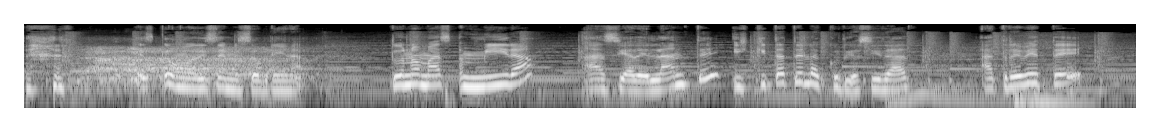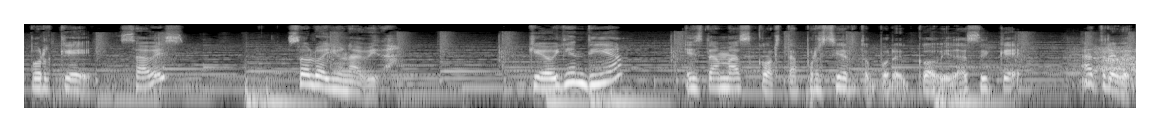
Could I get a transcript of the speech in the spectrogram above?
es como dice mi sobrina. Tú nomás mira hacia adelante y quítate la curiosidad. Atrévete porque, ¿sabes? Solo hay una vida que hoy en día está más corta, por cierto, por el COVID, así que atrévete.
